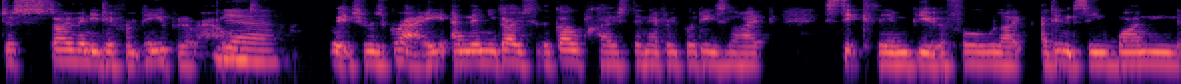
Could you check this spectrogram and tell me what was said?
just so many different people around. Yeah. Which was great. And then you go to the Gold Coast and everybody's like stick thin, beautiful. Like I didn't see one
